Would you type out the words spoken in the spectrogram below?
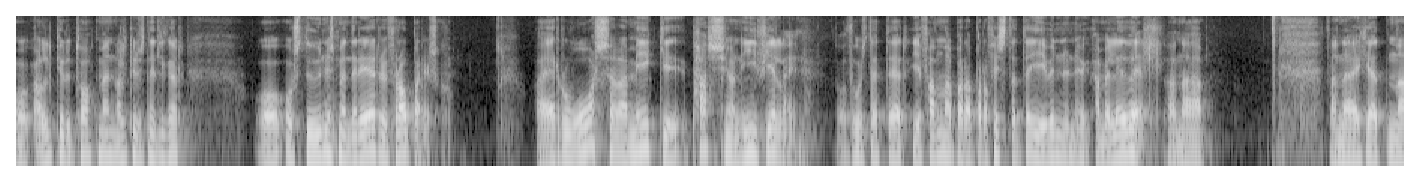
og algjöru toppmenn, algjöru snillingar og, og stuðnismennir eru frábæri sko. það er rosalega mikið passion í félaginu og þú veist, þetta er, ég fann það bara, bara fyrsta degi í vinnunni að mér leið vel. Þannig að þannig að hérna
